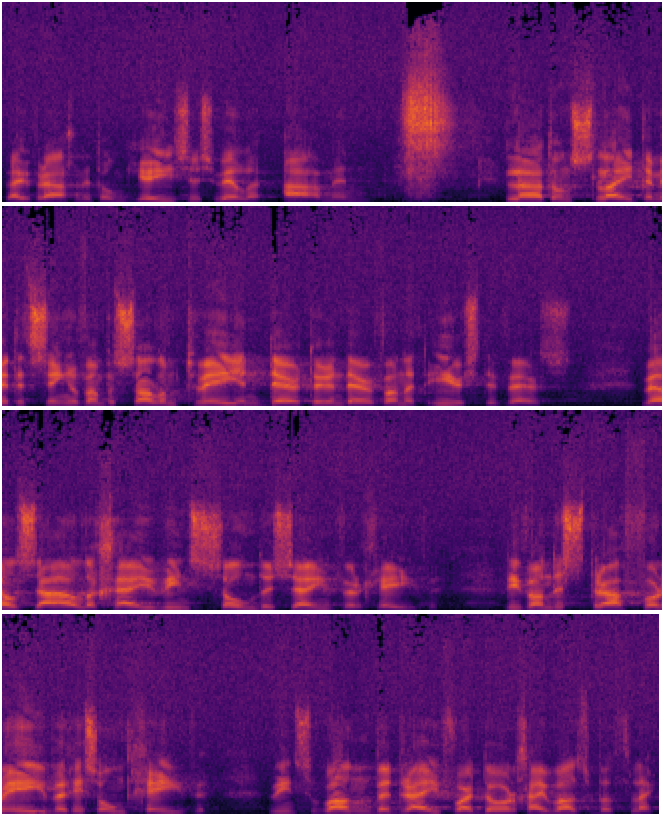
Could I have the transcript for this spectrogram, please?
Wij vragen het om Jezus willen. Amen. Laat ons sluiten met het zingen van Psalm 32 en daarvan het eerste vers. Welzalig gij wiens zonden zijn vergeven. Die van de straf voor eeuwig is ontgeven. Wiens wanbedrijf waardoor gij was bevlekt.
